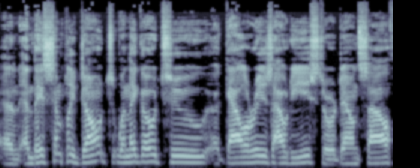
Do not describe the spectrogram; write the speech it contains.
and and they simply don't when they go to uh, galleries out east or down south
